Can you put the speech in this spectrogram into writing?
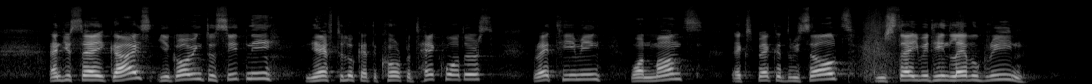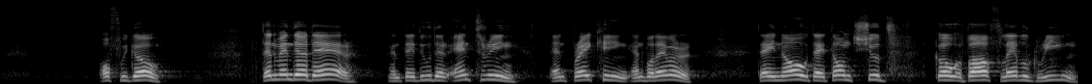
and you say, guys, you're going to Sydney, you have to look at the corporate headquarters, red teaming, one month, expected results, you stay within level green. Off we go. Then when they're there and they do their entering and braking and whatever, they know they don't should go above level green.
